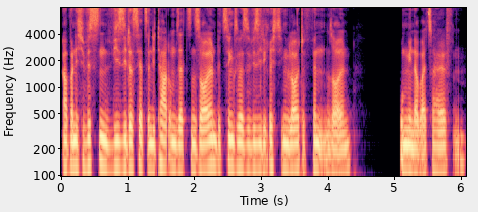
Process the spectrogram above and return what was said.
aber nicht wissen, wie sie das jetzt in die Tat umsetzen sollen, beziehungsweise wie sie die richtigen Leute finden sollen, um ihnen dabei zu helfen?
